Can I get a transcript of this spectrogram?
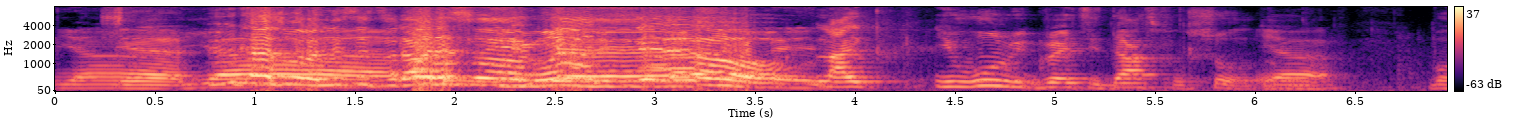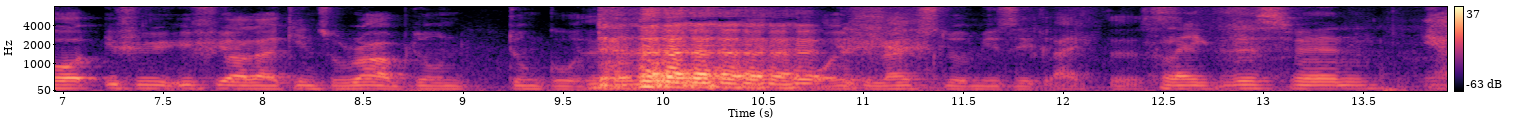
Yeah. Yeah. You guys wanna listen to that Honestly, song? you wanna listen to that? Yeah. Like you won't regret it. That's for sure. though. Yeah. But if you if you are like into rap, don't don't go there. or if you like slow music like this. Like this, man. Çam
